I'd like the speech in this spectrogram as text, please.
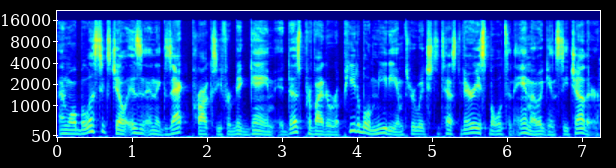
And while ballistics gel isn't an exact proxy for big game, it does provide a repeatable medium through which to test various bullets and ammo against each other.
